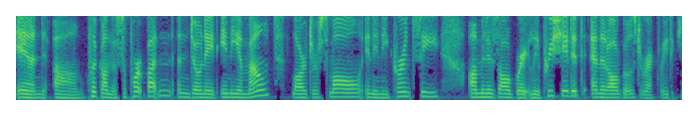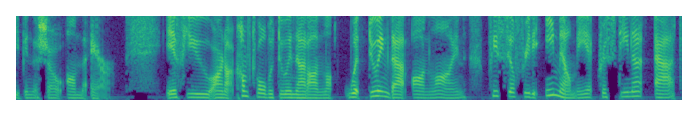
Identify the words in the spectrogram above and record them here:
and um, click on the support button and donate any amount, large or small, in any currency. Um, it is all greatly appreciated, and it all goes directly to keeping the show on the air. If you are not comfortable with doing that on with doing that online, please feel free to email me at Christina at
